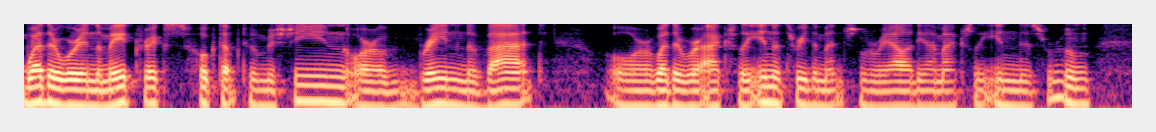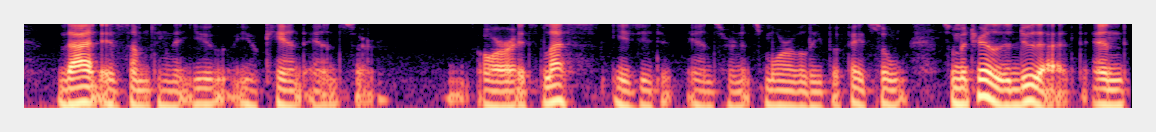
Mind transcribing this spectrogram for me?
whether we're in the matrix hooked up to a machine or a brain in a vat, or whether we're actually in a three-dimensional reality, I'm actually in this room, that is something that you, you can't answer. Or it's less easy to answer and it's more of a leap of faith. So, so materialists do that. And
